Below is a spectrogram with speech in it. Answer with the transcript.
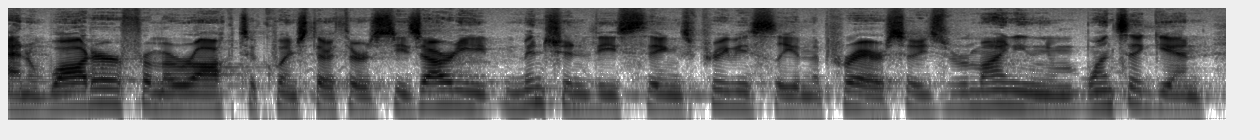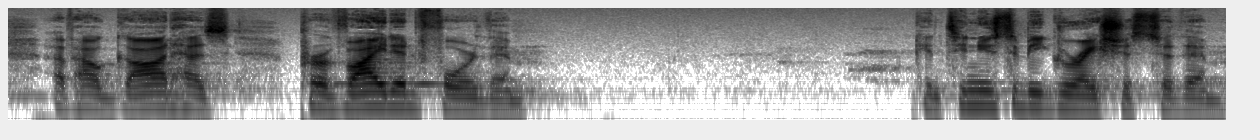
and water from a rock to quench their thirst. He's already mentioned these things previously in the prayer, so he's reminding them once again of how God has provided for them, continues to be gracious to them.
